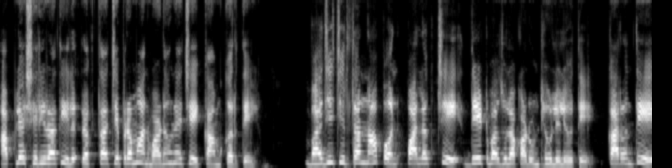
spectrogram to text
आपल्या शरीरातील रक्ताचे प्रमाण वाढवण्याचे काम करते. भाजी चिरताना आपण पालकचे देठ बाजूला काढून ठेवलेले होते कारण ते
